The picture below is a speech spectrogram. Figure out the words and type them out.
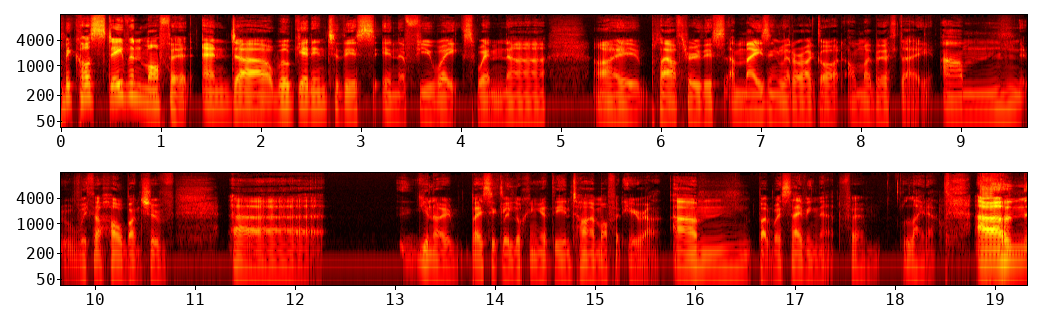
because Steven Moffat, and uh, we'll get into this in a few weeks when uh, I plow through this amazing letter I got on my birthday um, with a whole bunch of, uh, you know, basically looking at the entire Moffat era. Um, but we're saving that for later. Um,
